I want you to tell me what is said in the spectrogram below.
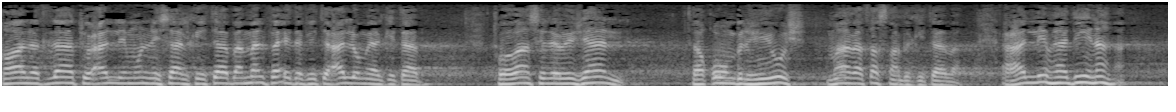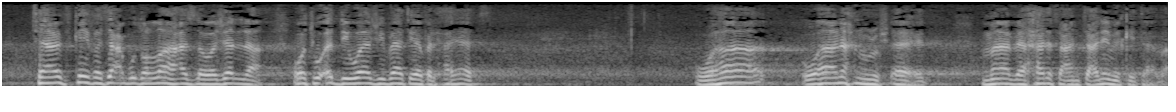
قالت لا تعلم النساء الكتاب ما الفائدة في تعلم الكتاب؟ تراسل الرجال تقوم بالجيوش ماذا تصنع بالكتابة علمها دينها تعرف كيف تعبد الله عز وجل وتؤدي واجباتها في الحياة. وها وها نحن نشاهد ماذا حدث عن تعليم الكتابة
